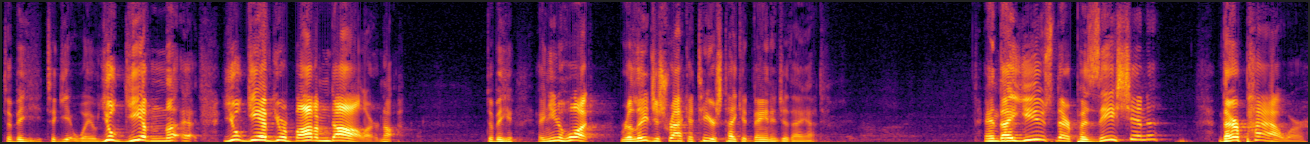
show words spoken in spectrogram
to be to get well. You'll give uh, you'll give your bottom dollar not to be. And you know what? Religious racketeers take advantage of that. And they use their position, their power,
